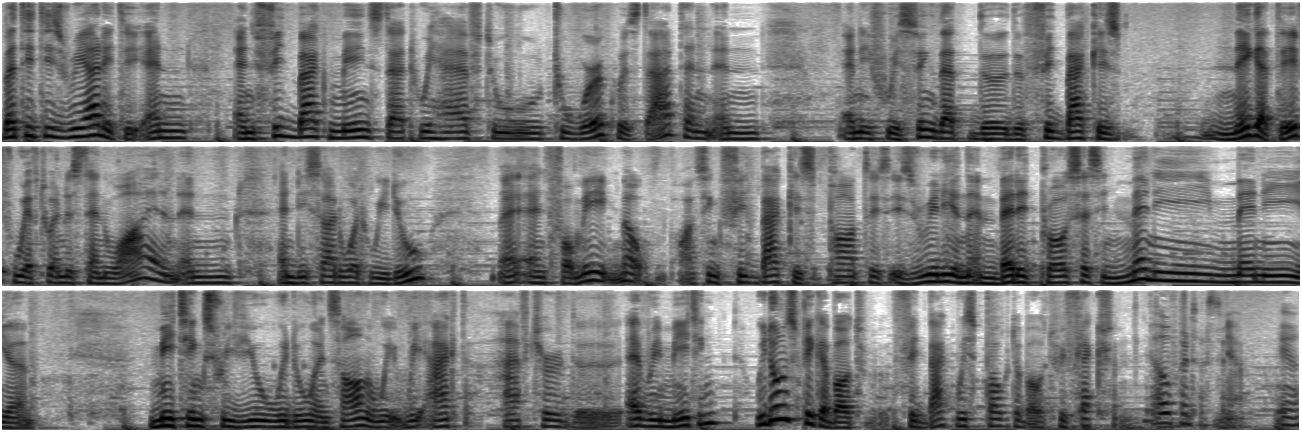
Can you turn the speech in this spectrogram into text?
but it is reality. And and feedback means that we have to, to work with that. And, and and if we think that the, the feedback is negative, we have to understand why and, and, and decide what we do. And for me, no, I think feedback is part is, is really an embedded process in many many uh, meetings, review we do, and so on. We, we act after the every meeting. We don't speak about feedback. We spoke about reflection. Oh, fantastic. Yeah. Yeah.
